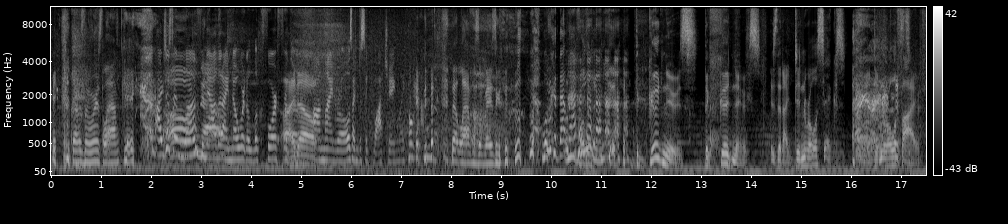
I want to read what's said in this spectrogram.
That was the worst laugh, Kate. I just I oh, love now that I know where to look for for I the know. online rolls. I'm just like watching, like, oh god, that laugh was amazing. what could that laugh mean? The good news, the good news is that I didn't roll a six and I didn't roll a five,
